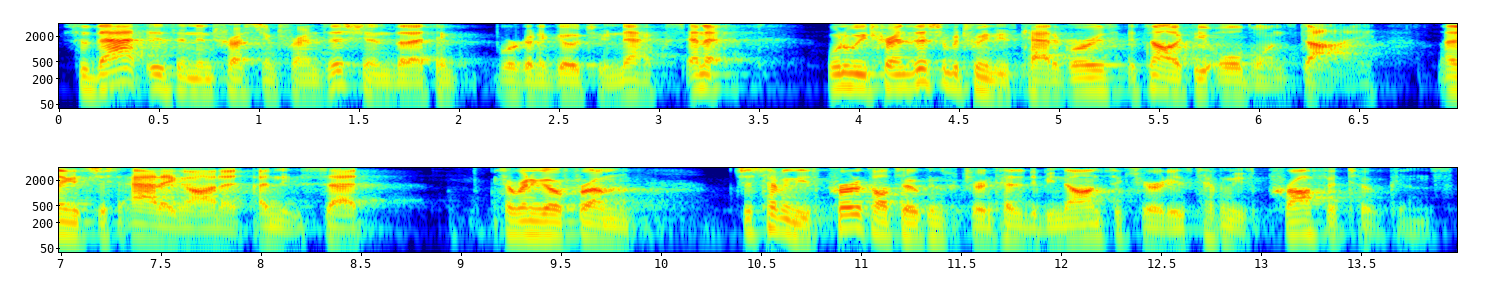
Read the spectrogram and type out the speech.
So that is an interesting transition that I think we're going to go to next. And it, when we transition between these categories, it's not like the old ones die. I think it's just adding on a, a new set. So we're going to go from just having these protocol tokens, which are intended to be non-securities, to having these profit tokens,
